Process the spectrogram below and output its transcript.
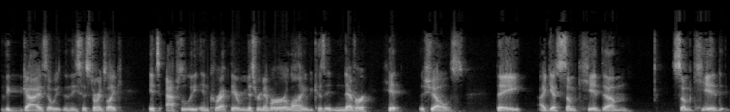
the guys always and these historians are like it's absolutely incorrect they misremember or are lying because it never hit the shelves they i guess some kid um some kid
